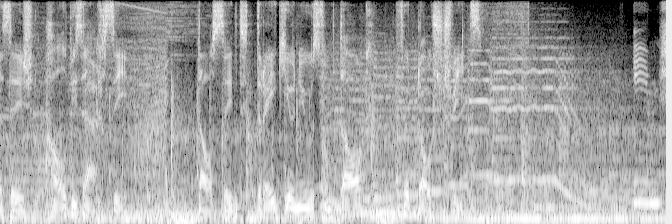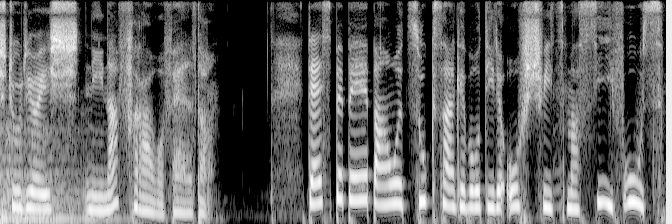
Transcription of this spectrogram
Es ist halb sechs. Das sind die Regio-News vom Tag für die Ostschweiz. Im Studio ist Nina Frauenfelder. Die SBB bauen Zugsangebot in der Ostschweiz massiv aus.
